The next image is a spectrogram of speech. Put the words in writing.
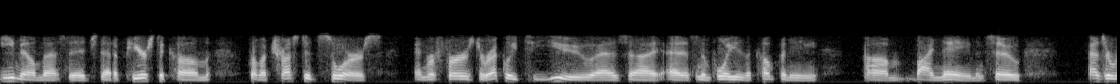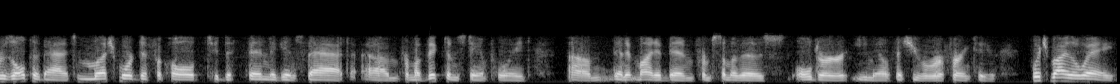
email message that appears to come from a trusted source and refers directly to you as uh, as an employee of the company um, by name. And so, as a result of that, it's much more difficult to defend against that um, from a victim standpoint um, than it might have been from some of those older emails that you were referring to. Which, by the way,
